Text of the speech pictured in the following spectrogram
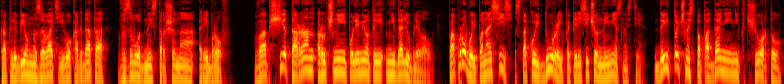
как любил называть его когда-то взводный старшина Ребров. Вообще Таран ручные пулеметы недолюбливал. Попробуй поносись с такой дурой по пересеченной местности. Да и точность попаданий ни к черту.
